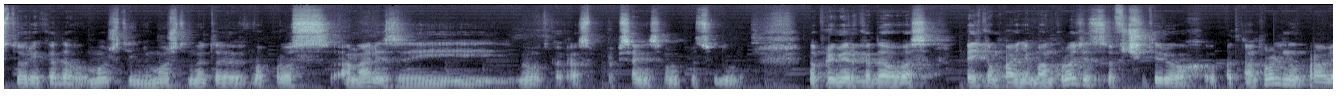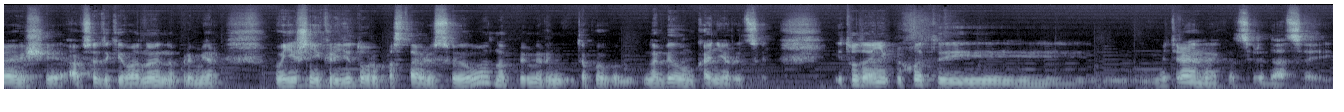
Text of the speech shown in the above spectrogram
истории, когда вы можете, не можете, но это вопрос анализа и ну, вот как раз прописания самой процедуры. Например, когда у вас пять компаний банкротится, в четырех подконтрольные управляющие, а все-таки в одной, например, внешние кредиторы поставили своего, например, такой на белом коне рыцарь, и тут они приходят и материальная консолидация.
